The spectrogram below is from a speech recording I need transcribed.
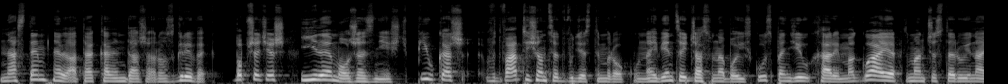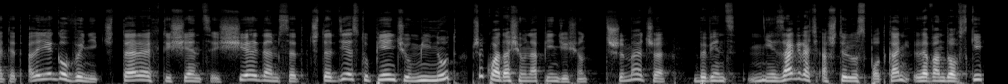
następne lata kalendarza rozgrywek. Bo przecież ile może znieść piłkarz w 2020 roku? Najwięcej czasu na boisku spędził Harry Maguire z Manchesteru United, ale jego wynik 4745 minut przekłada się na 53 mecze. By więc nie zagrać aż tylu spotkań, Lewandowski,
